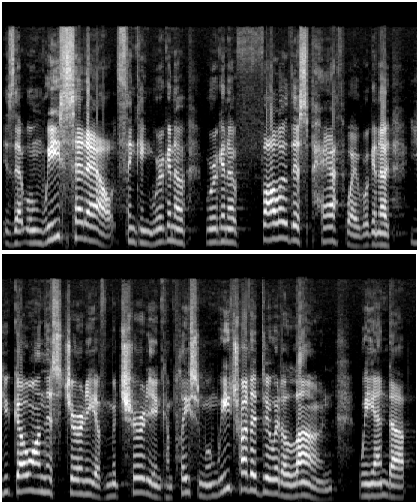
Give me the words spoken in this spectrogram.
is that when we set out thinking we're going we're to follow this pathway, we're going to go on this journey of maturity and completion, when we try to do it alone, we end up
